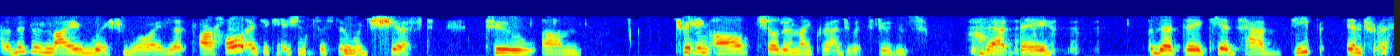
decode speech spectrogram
Uh, this is my wish, Roy, that our whole education system would shift to um, treating all children like graduate students. That they that the kids have deep interest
